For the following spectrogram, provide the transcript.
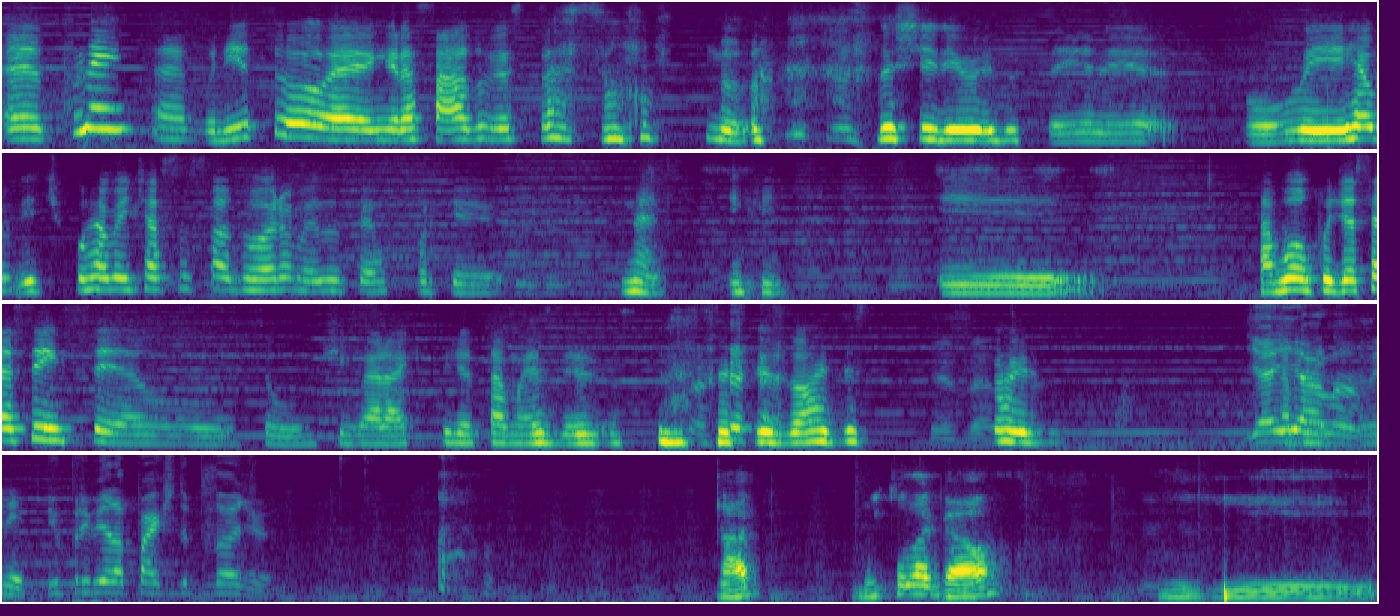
É, também. É bonito, é engraçado ver a situação do, do Shiryu e do Seiya ali. É bom, E, e, tipo, realmente assustador ao mesmo tempo, porque, né, enfim. E... Tá bom, podia ser assim, ser o seu Shingaraki podia estar mais vezes nos episódios. Exato. coisa. E aí, Tá bonito, Alan? tá bonito. E a primeira parte do episódio? Ah, muito legal. E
